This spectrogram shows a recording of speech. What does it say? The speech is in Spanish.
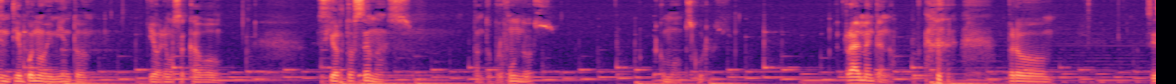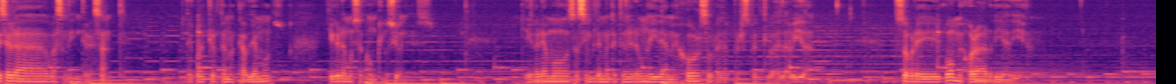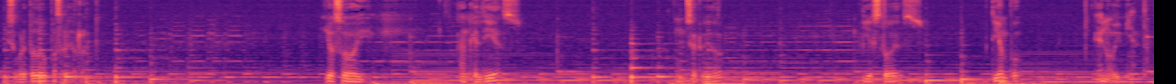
En tiempo en movimiento llevaremos a cabo ciertos temas, tanto profundos como oscuros. Realmente no, pero sí será bastante interesante. De cualquier tema que hablemos, llegaremos a conclusiones. Llegaremos a simplemente tener una idea mejor sobre la perspectiva de la vida, sobre cómo mejorar día a día y sobre todo pasar el rato. Yo soy Ángel Díaz, un servidor, y esto es Tiempo en Movimiento.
